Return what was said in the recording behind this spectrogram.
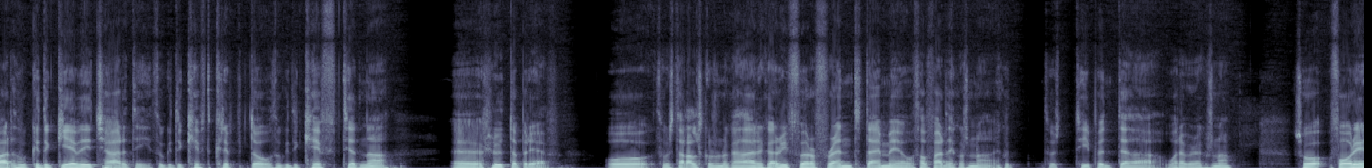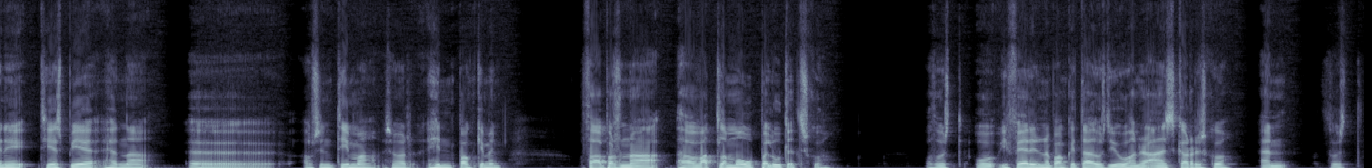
var, þú getur gefið í charity þú getur kift krypto, þú getur kift hérna uh, hlutabref og þú veist, það er alls konar svona það er eitthvað refer a friend dæmi og þá færði eitthvað svona, eitthvað, þú veist, típund eða whatever, eitthvað svona. Svo fór ég inn í TSB hérna uh, á sín tíma sem var hinn banki minn. Og það var bara svona, það var valla móbæl útleitt sko. Og þú veist, og ég fer inn að banka í dag, þú veist, jú, hann er aðeins skarri sko, en þú veist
